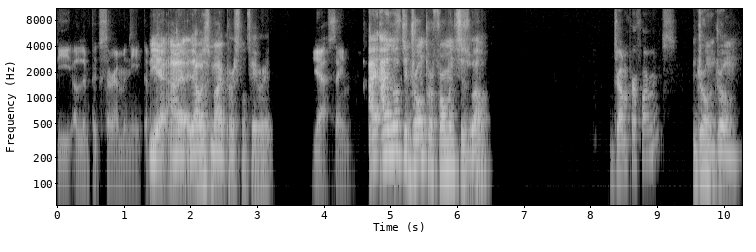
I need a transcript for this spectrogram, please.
the Olympic ceremony. the yeah. I, that was my personal favorite. yeah, same. I, I love the drone performance as well. Drum performance? Drone, drone.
